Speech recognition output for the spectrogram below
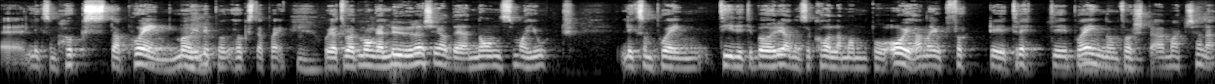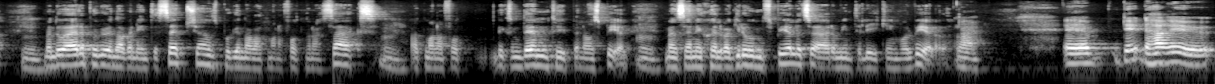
eh, liksom högsta poäng, möjlig på högsta poäng. Och jag tror att många lurar sig av det. Någon som har gjort liksom poäng tidigt i början och så kollar man på oj, han har gjort 40-30 poäng de första matcherna. Men då är det på grund av en interceptions, på grund av att man har fått några sacks, att man har fått liksom den typen av spel. Men sen i själva grundspelet så är de inte lika involverade. nej. Eh, det, det här är ju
